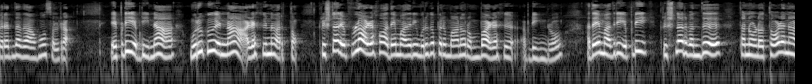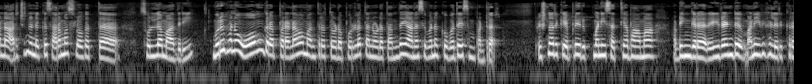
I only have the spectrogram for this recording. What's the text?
பிறந்ததாகவும் சொல்கிறா எப்படி எப்படின்னா முருகு என்ன அழகுன்னு அர்த்தம். கிருஷ்ணர் எவ்வளோ அழகோ அதே மாதிரி முருகப்பெருமானும் ரொம்ப அழகு அப்படின்றோம். அதே மாதிரி எப்படி கிருஷ்ணர் வந்து தன்னோட தோழனான அர்ஜுனனுக்கு சரம ஸ்லோகத்தை சொல்ல மாதிரி முருகனும் ஓம்ங்கிற பிரணவ மந்திரத்தோட பொருளை தன்னோட தந்தையான சிவனுக்கு உபதேசம் பண்ணுறார் கிருஷ்ணருக்கு எப்படி ருக்மணி சத்யபாமா அப்படிங்கிற இரண்டு மனைவிகள் இருக்கிற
